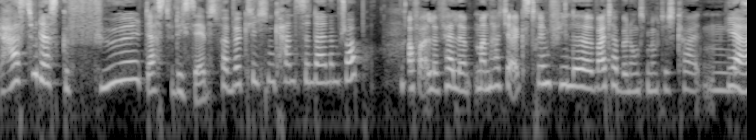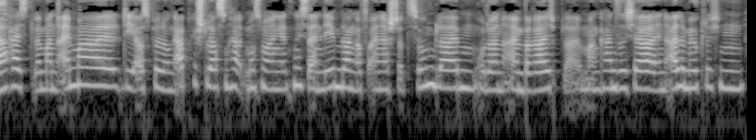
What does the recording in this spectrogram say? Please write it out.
Hast du das Gefühl, dass du dich selbst verwirklichen kannst in deinem Job? Auf alle Fälle. Man hat ja extrem viele Weiterbildungsmöglichkeiten. Ja. Das heißt, wenn man einmal die Ausbildung abgeschlossen hat, muss man jetzt nicht sein Leben lang auf einer Station bleiben oder in einem Bereich bleiben. Man kann sich ja in alle möglichen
